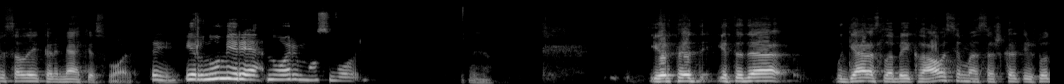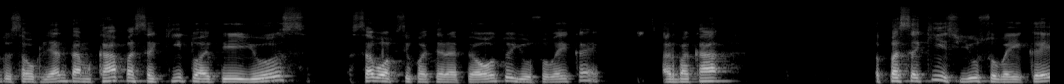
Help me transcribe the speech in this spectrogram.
visą laiką ir metė svorį. Taip, ir numirė norimo svorį. Ja. Ir, tad, ir tada geras labai klausimas, aš kartais išduodu savo klientam, ką pasakytų apie jūs savo psichoterapeutų jūsų vaikai. Arba ką pasakys jūsų vaikai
